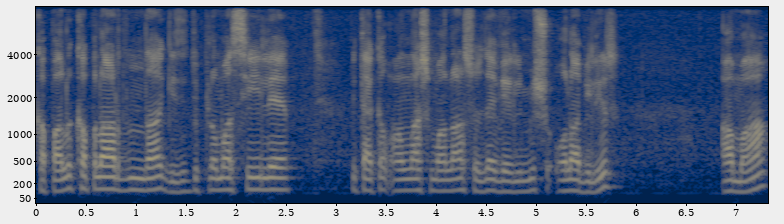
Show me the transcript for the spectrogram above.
Kapalı kapılar ardında gizli diplomasiyle bir takım anlaşmalar sözde verilmiş olabilir. Ama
